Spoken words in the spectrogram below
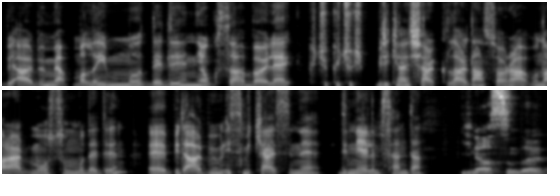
bir albüm yapmalıyım mı dedin yoksa böyle küçük küçük biriken şarkılardan sonra bunlar albüm olsun mu dedin? Ee, bir de albümün ismi hikayesini dinleyelim senden. Yine aslında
